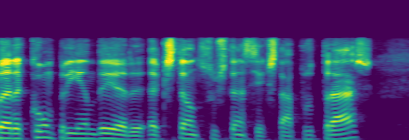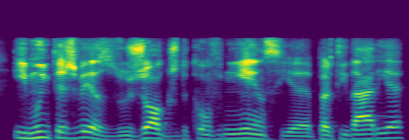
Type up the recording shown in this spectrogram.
para compreender a questão de substância que está por trás e muitas vezes os jogos de conveniência partidária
